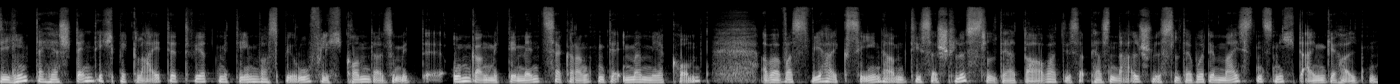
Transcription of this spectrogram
die hinterher ständig begleitet wird mit dem, was beruflich kommt, also mit äh, Umgang mit Demenzerkranken, der immer mehr kommt. Aber was wir halt gesehen haben, dieser Schlüssel, der da war, dieser Personalschlüssel, der wurde meistens nicht eingehalten,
